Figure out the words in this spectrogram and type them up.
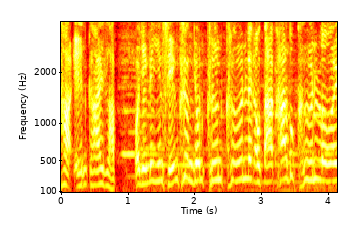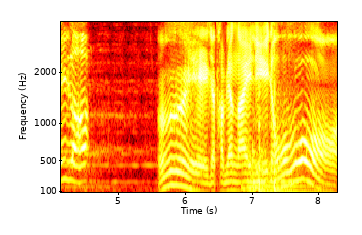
ข้าเอนกายหลับ ก็ยังได้ยินเสียงเครื่องยนต์คลืนคลืนๆเล่นเอาตาค้างทุกคืนเลยล่ะ เอ้ย จะทำยังไงดีเนาะ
